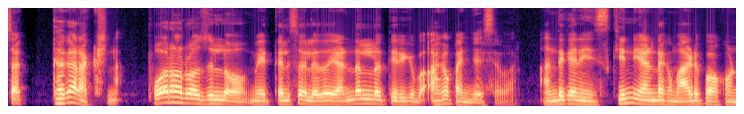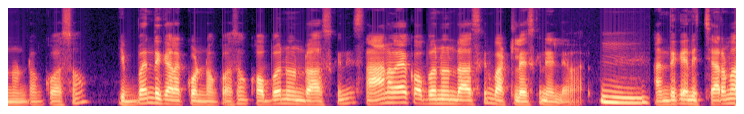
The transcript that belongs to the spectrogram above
చక్కగా రక్షణ. పూర్వం రోజుల్లో మీరు తెలుసో లేదో ఎండల్లో తిరిగి బాగా పనిచేసేవారు. అందుకని స్కిన్ ఎండకు మాడిపోకుండా ఉండటం కోసం ఇబ్బంది కలగకుండా కోసం కొబ్బరి నూనె రాసుకుని స్నానమే కొబ్బరి నూనె రాసుకుని బట్టలు వేసుకుని వెళ్ళేవారు. అందుకని చర్మ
